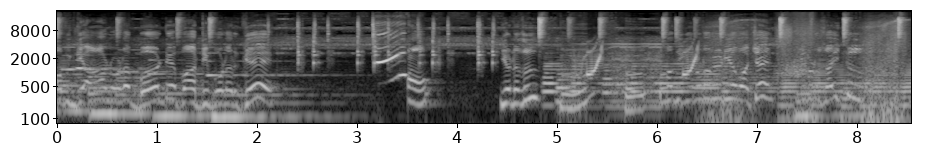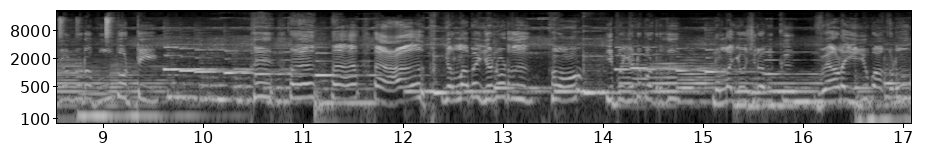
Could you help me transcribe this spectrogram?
அவங்க ஆளோட பர்த்டே பார்ட்டி போல இருக்கு. என்னது? அது என்னோட ரேடியோ வாட்ச் என்னோட சைக்கிள் என்னோட பூந்தொட்டி. எல்லாமே என்னோடது. இப்ப என்ன பண்றது? நல்லா யோசனாவுக்கு வேலையையும் பார்க்கணும்.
